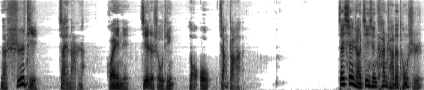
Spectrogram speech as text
那尸体在哪儿呢？欢迎您接着收听老欧讲答案。在现场进行勘查的同时，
